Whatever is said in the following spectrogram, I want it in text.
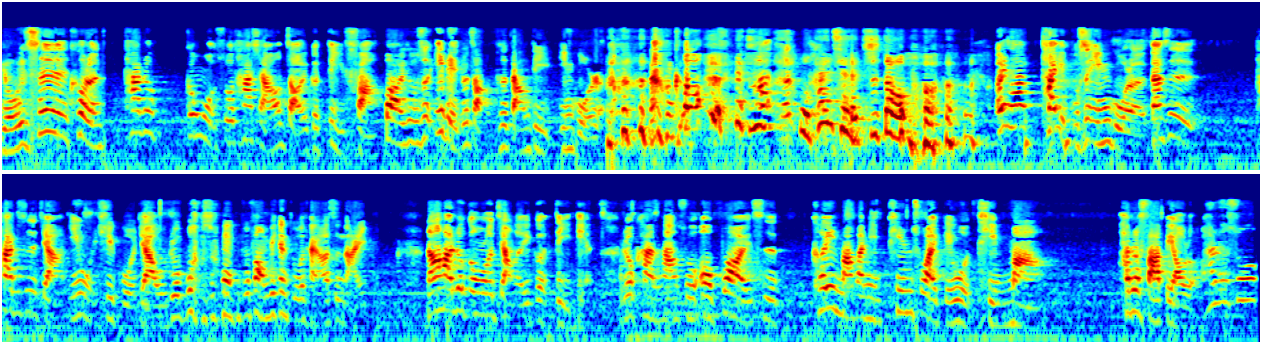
有一次客人他就跟我说，他想要找一个地方，不好意思，我是一脸就找不是当地英国人，然后他我看起来知道吗？而且他他也不是英国人，但是他就是讲英文系国家，我就不说不方便多谈他是哪一国。然后他就跟我讲了一个地点，我就看他说：“哦，不好意思，可以麻烦你拼出来给我听吗？”他就发飙了，他就说。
